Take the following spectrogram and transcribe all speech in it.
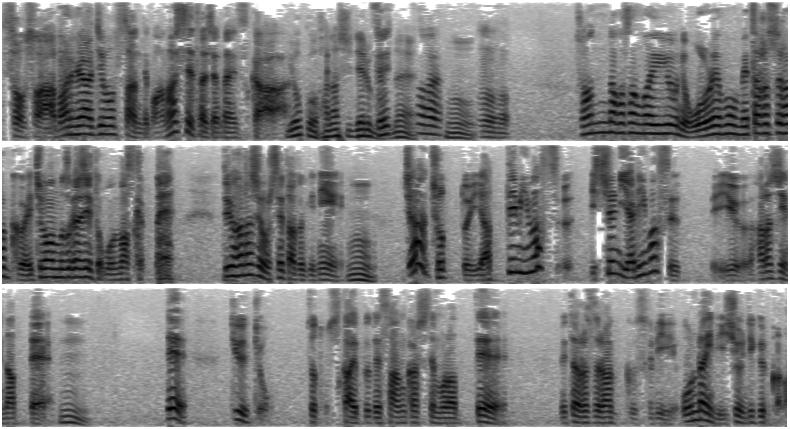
そうそう、暴れラジオさんでも話してたじゃないですか。よく話出るもんね。絶対うん。うん。ちゃんなかさんが言うように、俺もメタルスラッグが一番難しいと思いますけどね。っていう話をしてた時に、うん。じゃあちょっとやってみます？一緒にやります？っていう話になって、うん。で、急遽、ちょっとスカイプで参加してもらって、メタルスラッグ3、オンラインで一緒にできるから、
